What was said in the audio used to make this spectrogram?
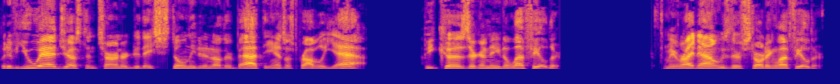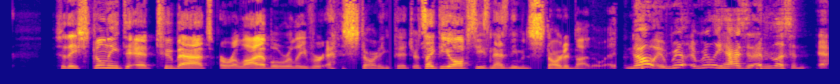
But if you add Justin Turner, do they still need another bat? The answer is probably yeah, because they're going to need a left fielder. I mean, right now, who's their starting left fielder? So they still need to add two bats, a reliable reliever, and a starting pitcher. It's like the offseason hasn't even started, by the way. No, it really, it really hasn't. I mean, listen, uh,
